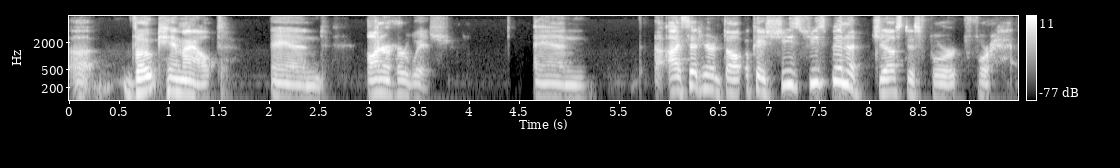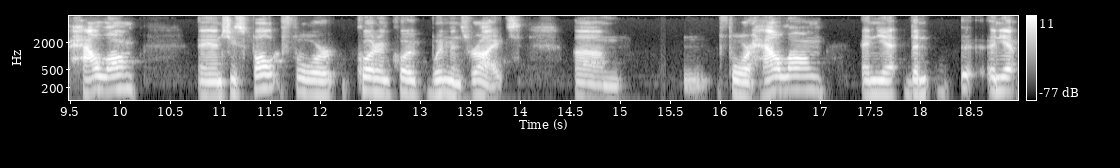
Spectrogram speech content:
uh, "Vote him out and honor her wish." And I sat here and thought, okay, she's she's been a justice for for how long, and she's fought for quote unquote women's rights um, for how long, and yet the and yet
